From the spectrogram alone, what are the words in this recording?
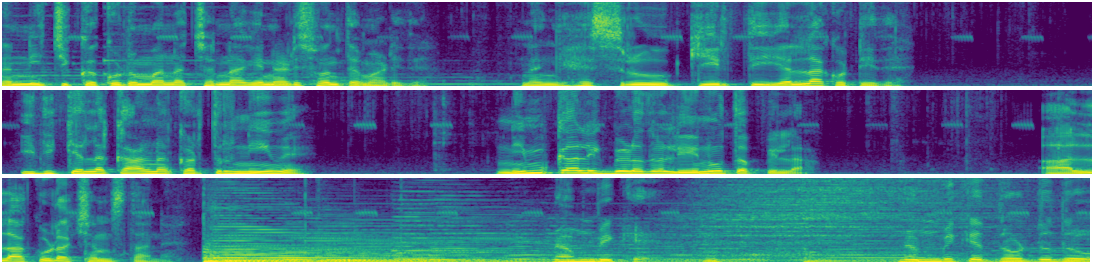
ನನ್ನ ಈ ಚಿಕ್ಕ ಕುಟುಂಬನ ಚೆನ್ನಾಗಿ ನಡೆಸುವಂತೆ ಮಾಡಿದೆ. ನನಗೆ ಹೆಸರು, ಕೀರ್ತಿ ಎಲ್ಲ ಕೊಟ್ಟಿದೆ. ಇದಕ್ಕೆಲ್ಲ ಕಾರಣಕರ್ತರು ನೀವೇ. ನಿಮ್ಮ ಕಾಲಿಗೆ ಬೀಳೋದ್ರಲ್ಲಿ ಏನೂ ತಪ್ಪಿಲ್ಲ. ಅಲ್ಲ ಕೂಡ ಕ್ಷಮಿಸ್ತಾನೆ. ನಂಬಿಕೆ. ನಂಬಿಕೆ ದೊಡ್ಡದು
